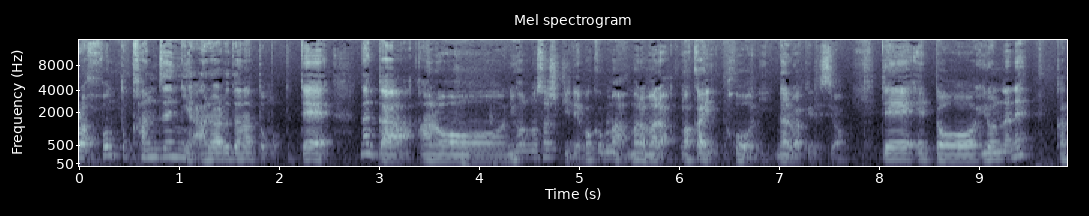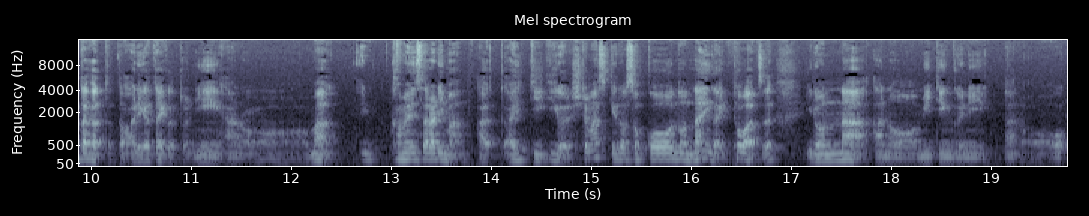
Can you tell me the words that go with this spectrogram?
れは本当完全にあるあるだなと思っててなんかあの日本の組織で僕、まあ、まだまだ若い方になるわけですよ。でえっといろんなね方々とありがたいことにあのまあ仮面サラリーマン IT 企業でしてますけどそこの内外問わずいろんなあのミーティングにあの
